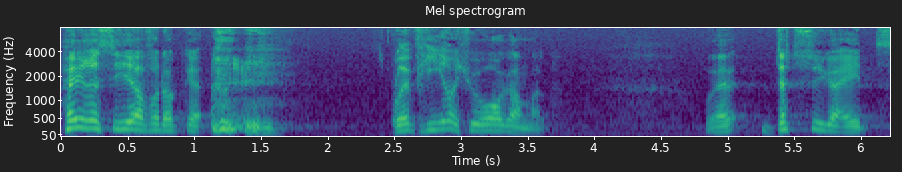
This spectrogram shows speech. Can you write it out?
høyre side for dere. Hun er 24 år gammel. Hun er dødssyk av aids.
